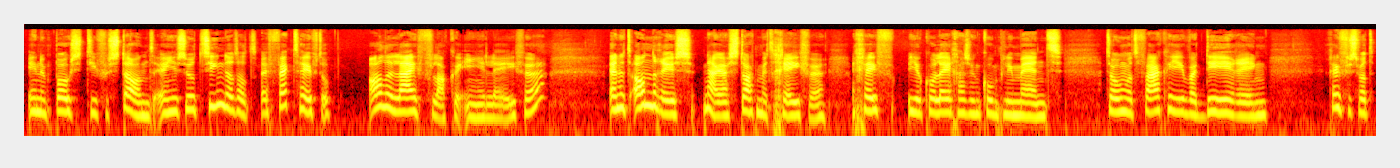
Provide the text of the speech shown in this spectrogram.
in een positieve stand. En je zult zien dat dat effect heeft op allerlei vlakken in je leven. En het andere is, nou ja, start met geven. Geef je collega's een compliment. Toon wat vaker je waardering. Geef eens wat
